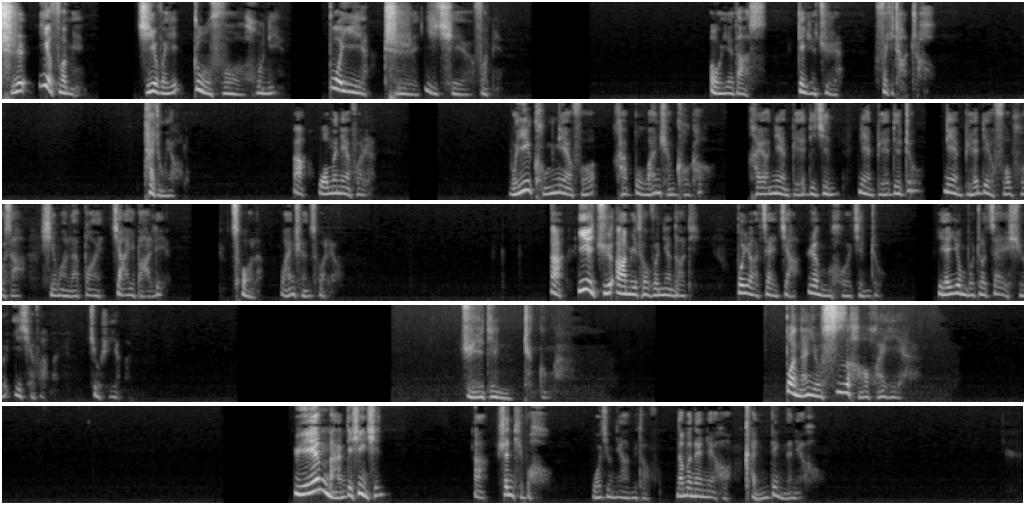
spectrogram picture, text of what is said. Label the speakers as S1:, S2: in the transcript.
S1: 持一佛名，即为诸佛护念，不宜持一切佛名。欧耶大师这一句非常之好，太重要了。啊，我们念佛人，唯恐念佛还不完全可靠，还要念别的经，念别的咒，念别的佛菩萨，希望来帮加一把力，错了，完全错了。啊！一句阿弥陀佛念到底，不要再加任何经咒，也用不着再学一切法门，就是一门，决定成功啊！不能有丝毫怀疑啊！圆满的信心。啊，身体不好，我就念阿弥陀佛，能不能念好？肯定能念好。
